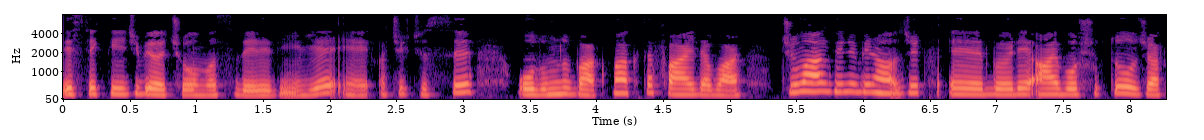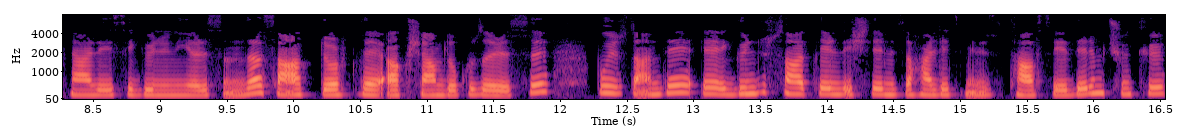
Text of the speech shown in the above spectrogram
destekleyici bir açı olması nedeniyle e, açıkçası olumlu bakmakta fayda var. Cuma günü birazcık e, böyle ay boşlukta olacak neredeyse günün yarısında saat 4 ile akşam 9 arası. Bu yüzden de e, gündüz saatlerinde işlerinizi halletmenizi tavsiye ederim. Çünkü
